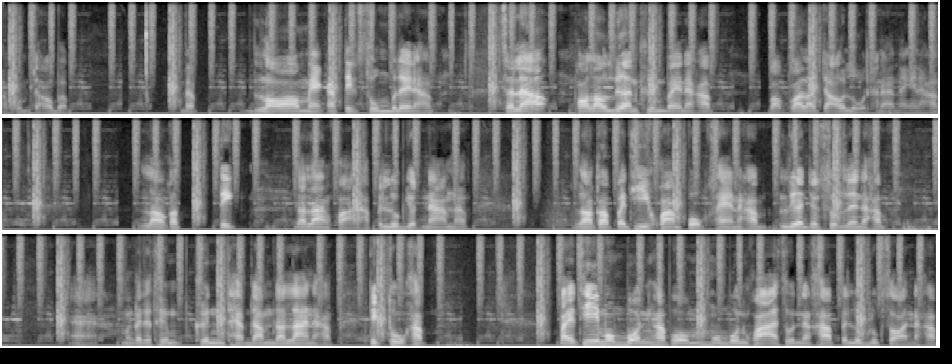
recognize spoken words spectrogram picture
ครับ ผมจะเอาแบบแบบล้อแม็กติดซุ้มไปเลยนะครับ เสร็จแล้วพอเราเลื่อนขึ้นไปนะครับ ปรับว่าเราจะเอาโหลดขนาดไหนนะครับ เราก็ติ๊กด้านล่างขวาครับ เป็นรูปหยดน้ำนะครับ แล้วก็ไปที่ความโปร่งแสงนะครับ เลื่อนจนสุดเลยนะครับอ่ามันก็จะขึ้นขึ้นแถบดำด้านล่างนะครับ ติ๊กถูกครับ ไปที่มุมบนครับผมมุมบนขวาสุดนะครับ เป็นรูปลูกศรนะครับ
